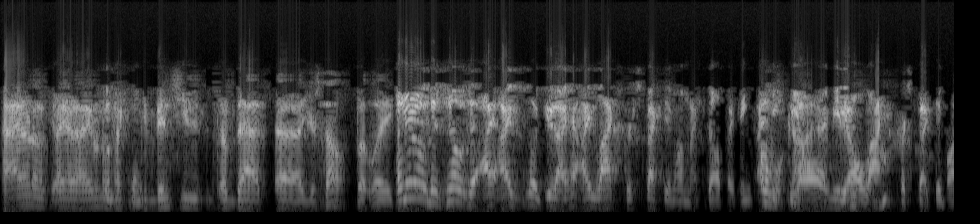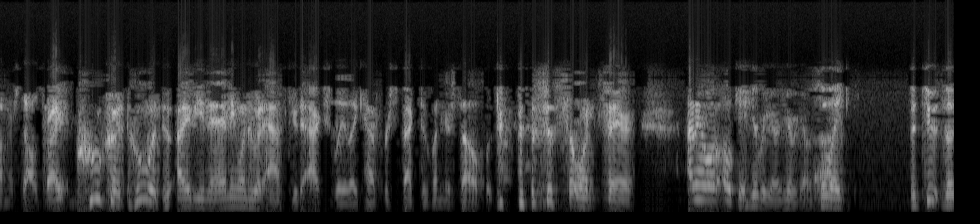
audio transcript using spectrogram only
I don't know. I, I don't know if I can convince you of that uh, yourself, but like, Oh, no, no, there's no. I, I look, dude. I, I lack perspective on myself. I think. I Oh, think we God, all, I mean, we all lack perspective on ourselves, right? who could who would I mean anyone who would ask you to actually like have perspective on yourself? it's just so unfair. I mean, well, okay, here we go, here we go. So like the two the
